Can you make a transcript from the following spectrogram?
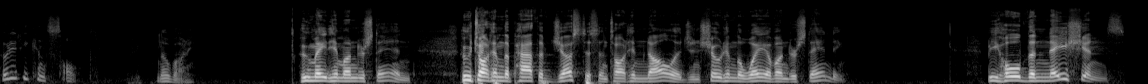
Who did he consult? Nobody. Who made him understand? Who taught him the path of justice and taught him knowledge and showed him the way of understanding? Behold, the nations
